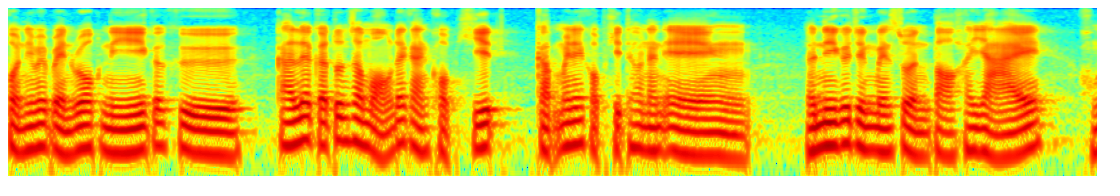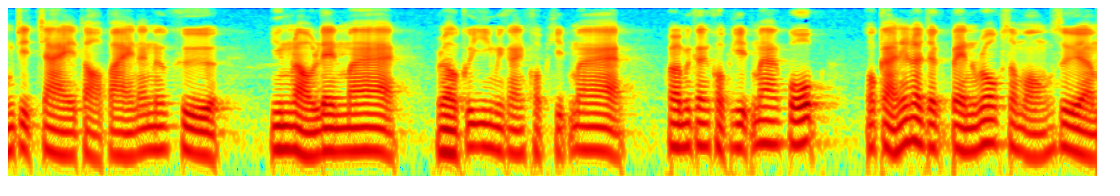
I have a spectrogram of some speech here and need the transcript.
คนที่ไม่เป็นโรคนี้ก็คือ การเลือกกระตุ้นสมองด้วยการขบคิดกับไม่ได้ขบคิดเท่านั้นเอง และนี่ก็จึงเป็นส่วนต่อขยายของจิตใจต่อไปนั่นก็คือ ยิ่งเราเล่นมาก เราก็ยิ่งมีการขบคิดมากพอเรามีการขบคิดมากปุ๊บโอกาสที่เราจะเป็นโรคสมองเสื่อม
